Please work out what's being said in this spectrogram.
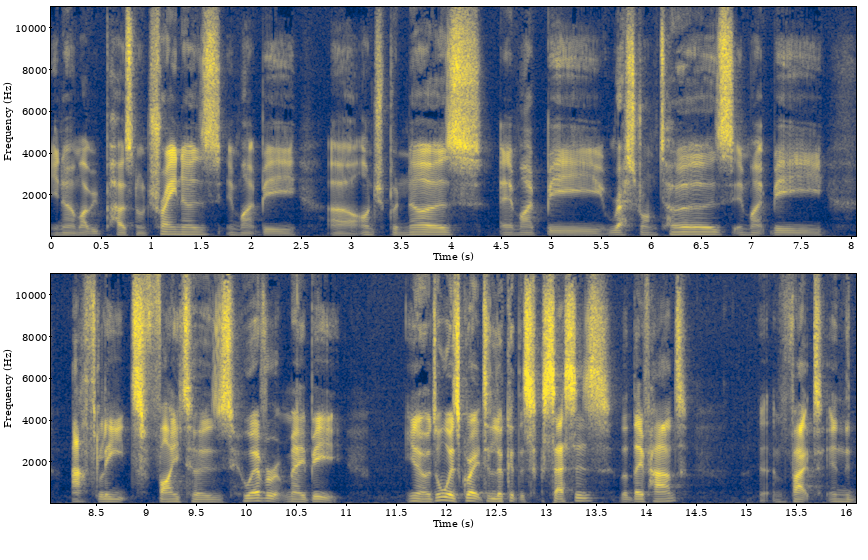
You know, it might be personal trainers, it might be uh, entrepreneurs, it might be restaurateurs, it might be athletes, fighters, whoever it may be. You know, it's always great to look at the successes that they've had. In fact, in the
